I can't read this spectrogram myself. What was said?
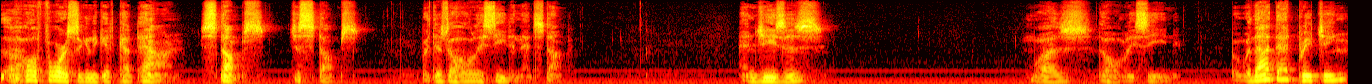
the whole forest is going to get cut down. Stumps, just stumps. But there's a holy seed in that stump. And Jesus was the holy seed. But without that preaching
